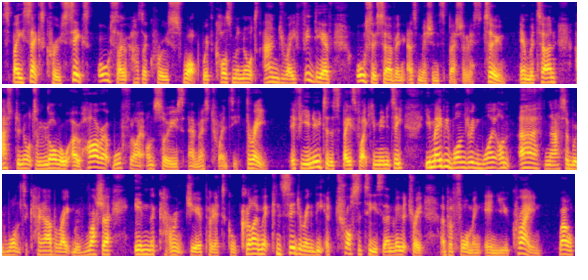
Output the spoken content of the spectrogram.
SpaceX Crew 6 also has a crew swap, with cosmonaut Andrei Fedyaev also serving as mission specialist 2. In return, astronaut Loral O'Hara will fly on Soyuz MS-23. If you're new to the spaceflight community, you may be wondering why on earth NASA would want to collaborate with Russia in the current geopolitical climate, considering the atrocities their military are performing in Ukraine. Well,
